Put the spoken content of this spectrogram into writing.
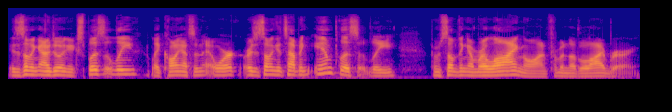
is it something I'm doing explicitly, like calling out to the network, or is it something that's happening implicitly from something I'm relying on from another library?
